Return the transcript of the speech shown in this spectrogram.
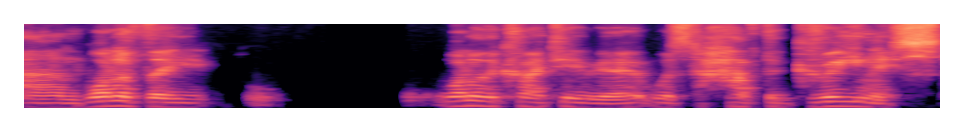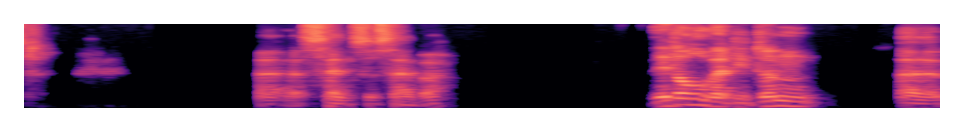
and one of the one of the criteria was to have the greenest uh, census ever. They'd already done uh,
